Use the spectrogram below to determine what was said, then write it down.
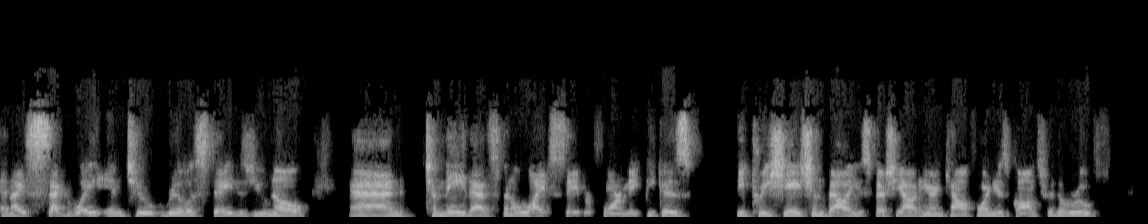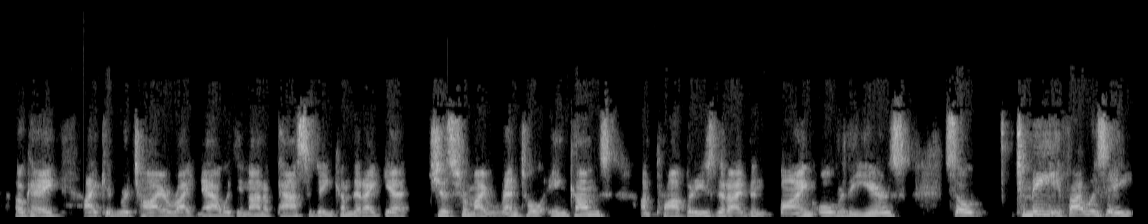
and I segue into real estate, as you know. And to me, that's been a lifesaver for me because the appreciation value, especially out here in California, has gone through the roof. Okay. I could retire right now with the amount of passive income that I get just from my rental incomes on properties that I've been buying over the years. So to me, if I was a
